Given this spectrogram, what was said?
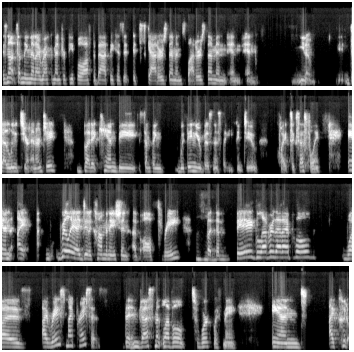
is not something that i recommend for people off the bat because it, it scatters them and splatters them and and and you know dilutes your energy. But it can be something within your business that you can do quite successfully and i really i did a combination of all 3 mm-hmm. but the big lever that i pulled was i raised my prices the investment level to work with me and I could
